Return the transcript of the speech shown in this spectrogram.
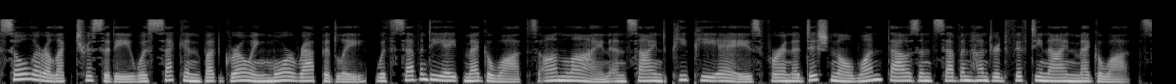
Solar electricity was second but growing more rapidly, with 78 megawatts online and signed PPAs for an additional 1,759 megawatts.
